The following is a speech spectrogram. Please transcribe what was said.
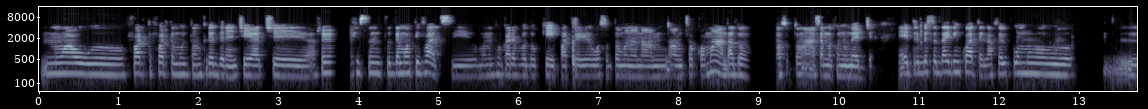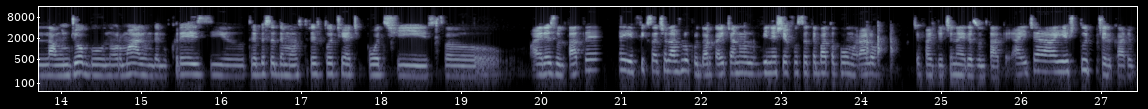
nu au uh, foarte, foarte multă încredere în ceea ce așa și sunt demotivați în momentul în care văd, ok, poate o săptămână n-am, n-am nicio comandă, a doua săptămână înseamnă că nu merge. Ei, trebuie să dai din coate, la fel cum uh, la un job normal unde lucrezi, uh, trebuie să demonstrezi tot ceea ce poți și să ai rezultate, e fix același lucru, doar că aici nu vine șeful să te bată pe umăr. Alo, ce faci, de ce n-ai rezultate? Aici ești tu cel care,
